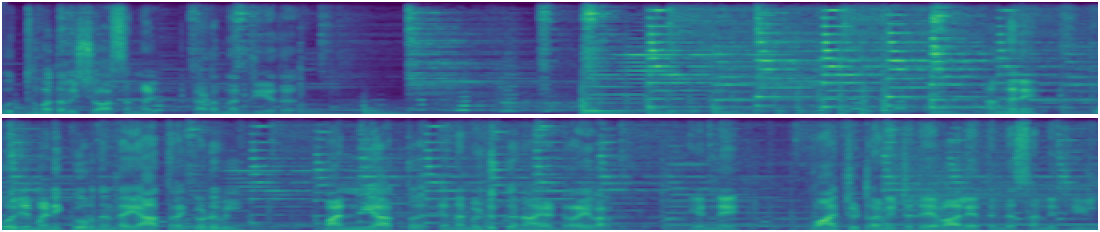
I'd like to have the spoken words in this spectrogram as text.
ബുദ്ധമത വിശ്വാസങ്ങൾ കടന്നെത്തിയത്. അങ്ങനെ ഒരു മണിക്കൂർ നീണ്ട യാത്രയ്ക്കൊടുവിൽ പന്യാത്ത് എന്ന മിടുക്കനായ ഡ്രൈവർ എന്നെ വാറ്റുട്രമിറ്റ് ദേവാലയത്തിന്റെ സന്നിധിയിൽ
